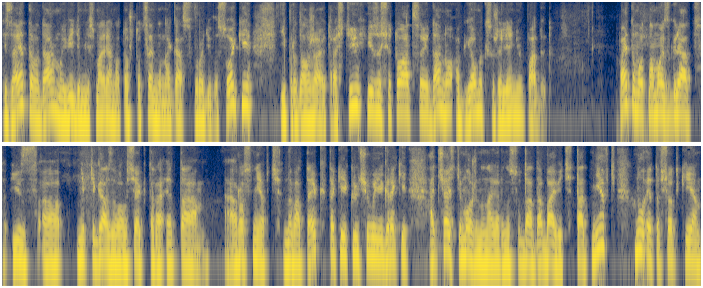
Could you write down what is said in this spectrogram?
Из-за этого, да, мы видим, несмотря на то, что цены на газ вроде высокие и продолжают расти из-за ситуации, да, но объемы, к сожалению, падают. Поэтому, вот, на мой взгляд, из э, нефтегазового сектора это Роснефть, Новотек, такие ключевые игроки. Отчасти можно, наверное, сюда добавить Татнефть, но это все-таки а,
